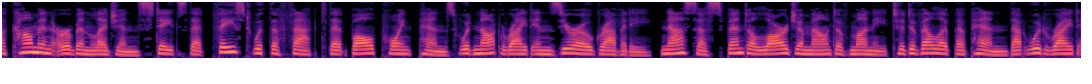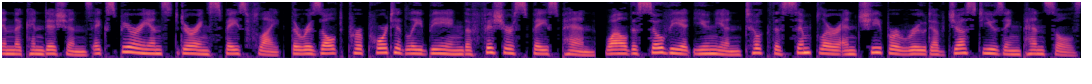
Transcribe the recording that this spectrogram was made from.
A common urban legend states that, faced with the fact that ballpoint pens would not write in zero gravity, NASA spent a large amount of money to develop a pen that would write in the conditions experienced during spaceflight the result purportedly being the Fisher Space Pen, while the Soviet Union took the simpler and cheaper route of just using pencils.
